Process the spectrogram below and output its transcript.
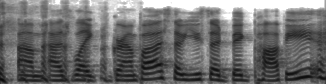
um, as like grandpa, so you said Big Poppy.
